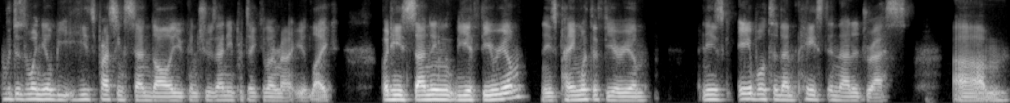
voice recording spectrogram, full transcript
which is when you'll be he's pressing send all. You can choose any particular amount you'd like, but he's sending the Ethereum and he's paying with Ethereum, and he's able to then paste in that address um,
